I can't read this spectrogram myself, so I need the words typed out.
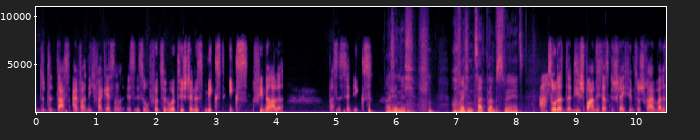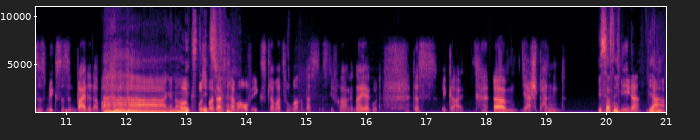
du darfst einfach nicht vergessen, es ist um 14 Uhr Tischtennis Mixed X Finale. Was ist denn X? Weiß ich nicht. Auf welchem Zeitplan bist du denn jetzt? Ach so, das, die sparen sich das Geschlecht hinzuschreiben, weil es ist Mixed, es sind beide dabei. Ah, genau. Aber Mixed muss man dann Klammer auf X, Klammer zu machen? Das ist die Frage. Naja, gut. Das ist egal. Ähm, ja, spannend. Ist das nicht? Mega. Ja,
